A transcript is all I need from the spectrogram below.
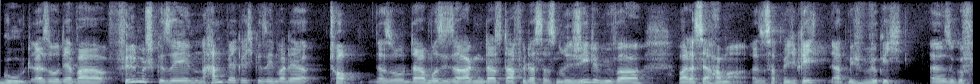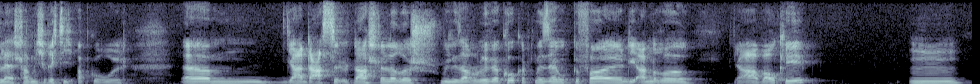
gut. Also der war filmisch gesehen, handwerklich gesehen, war der top. Also da muss ich sagen, dass dafür, dass das ein Regiedebüt war, war das der Hammer. Also es hat mich hat mich wirklich äh, so geflasht, hat mich richtig abgeholt. Ähm, ja, darstellerisch, wie gesagt, Olivia Cook hat mir sehr gut gefallen. Die andere, ja, war okay. Mhm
